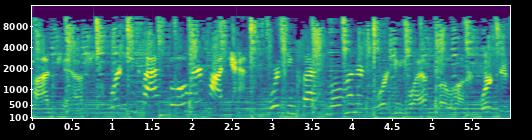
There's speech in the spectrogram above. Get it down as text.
Podcast. Working Class Bow Hunter Podcast. Working Class Bow Hunter. Working Class Bow Hunter. Working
